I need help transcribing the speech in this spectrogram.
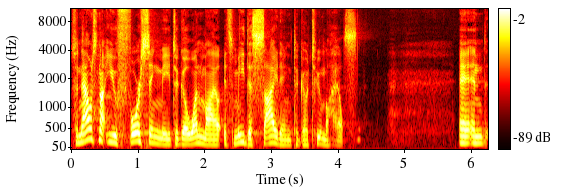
So now it's not you forcing me to go one mile, it's me deciding to go two miles. And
